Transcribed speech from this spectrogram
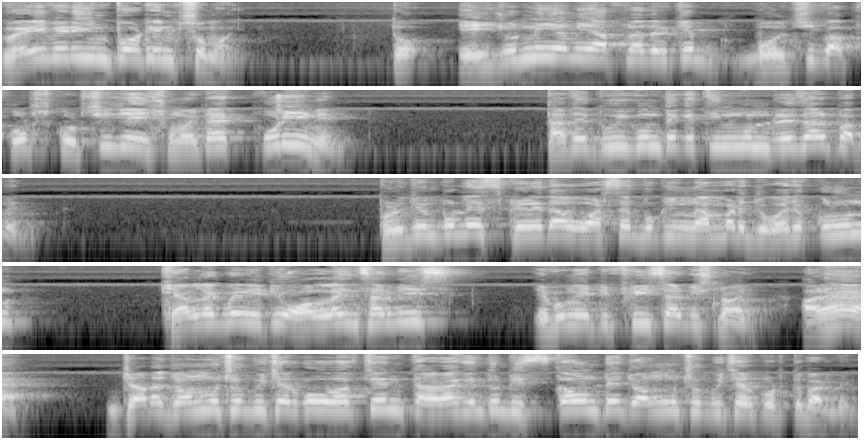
ভেরি ভেরি ইম্পর্টেন্ট সময়। তো এই জন্যই আমি আপনাদেরকে বলছি বা ফোর্স করছি যে এই সময়টা করিয়ে নেন। তাতে দুই গুণ থেকে তিন গুণ রেজাল্ট পাবেন। প্রয়োজন পড়লে স্ক্রিনে দেওয়া হোয়াটসঅ্যাপ বুকিং নাম্বারে যোগাযোগ করুন। খেয়াল রাখবেন, এটি অনলাইন সার্ভিস এবং এটি ফ্রি সার্ভিস নয়। আর হ্যাঁ যারা জন্মছক বিচার করব ভাবছেন, তারা কিন্তু ডিসকাউন্টে জন্মছক বিচার করতে পারবেন।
